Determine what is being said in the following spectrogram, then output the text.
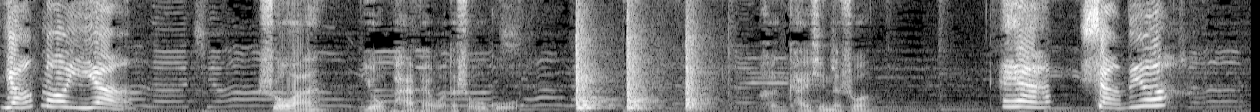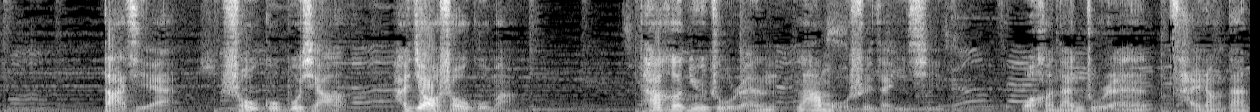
羊毛一样。”说完又拍拍我的手骨，很开心地说：“哎呀，想的哟。”大姐，手鼓不响，还叫手鼓吗？他和女主人拉姆睡在一起，我和男主人才让丹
